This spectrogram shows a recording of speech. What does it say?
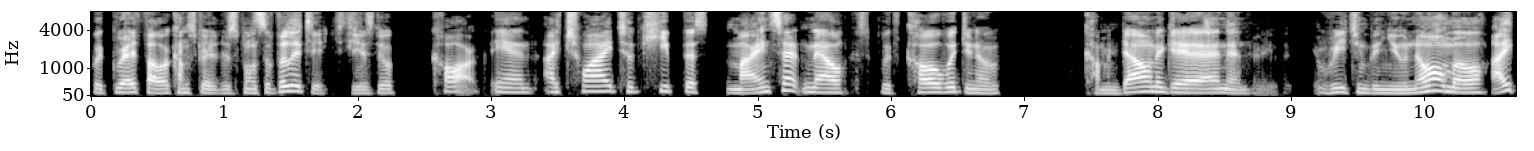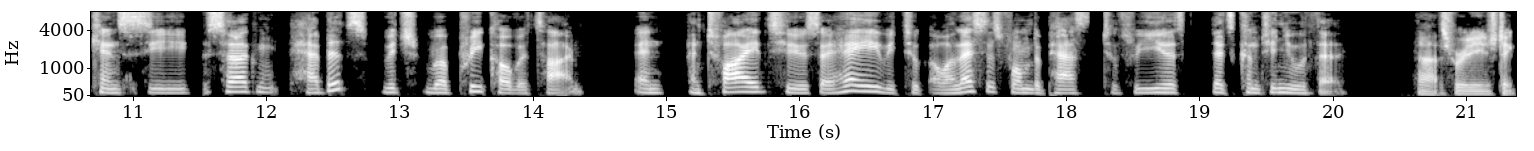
with great power comes great responsibility. Here's your car. And I try to keep this mindset now with COVID, you know, coming down again and reaching the new normal, I can see certain habits which were pre-COVID time and, and try to say, hey, we took our lessons from the past two, three years. Let's continue with that. That's really interesting.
